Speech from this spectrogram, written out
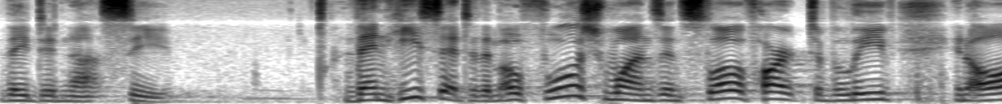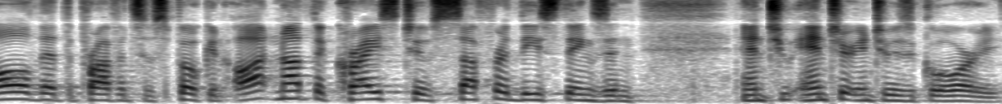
they did not see. Then he said to them, O foolish ones and slow of heart to believe in all that the prophets have spoken, ought not the Christ to have suffered these things and, and to enter into his glory?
